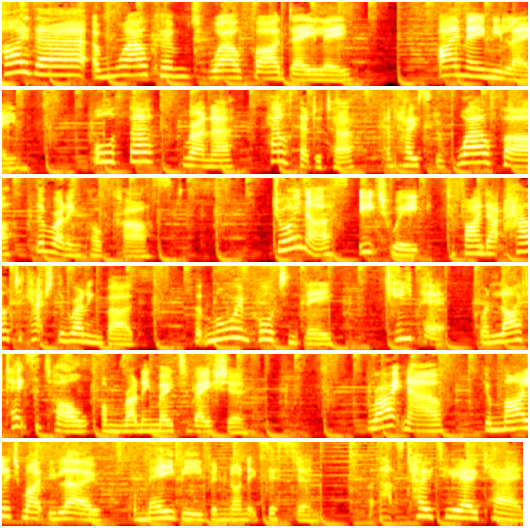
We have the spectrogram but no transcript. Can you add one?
Hi there, and welcome to Wellfar Daily. I'm Amy Lane, author, runner, health editor, and host of Wellfar, the running podcast. Join us each week to find out how to catch the running bug, but more importantly, keep it when life takes a toll on running motivation. Right now, your mileage might be low or maybe even non existent, but that's totally okay.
